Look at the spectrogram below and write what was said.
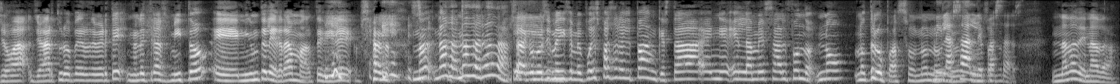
yo, a, yo a Arturo Pérez Reverte no le transmito eh, ni un telegrama, te diré. O sea, no- no- nada, nada, nada. O sea, como si me dice, ¿me puedes pasar el pan que está en, en la mesa al fondo? No, no te lo paso, no, no. Ni la yo- sal no le pasas. Nada de nada.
